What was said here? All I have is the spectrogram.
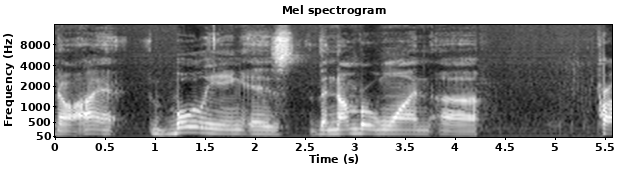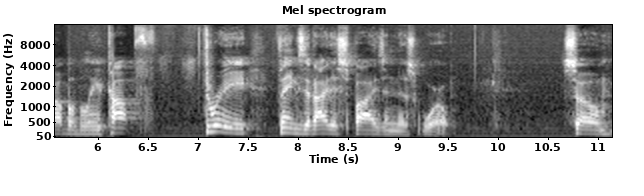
know, I bullying is the number one, uh, probably top three things that I despise in this world. So,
